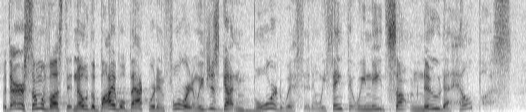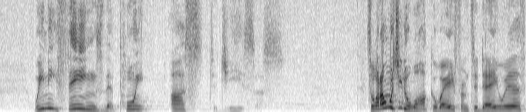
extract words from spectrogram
But there are some of us that know the Bible backward and forward, and we've just gotten bored with it, and we think that we need something new to help us. We need things that point us to Jesus. So, what I want you to walk away from today with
